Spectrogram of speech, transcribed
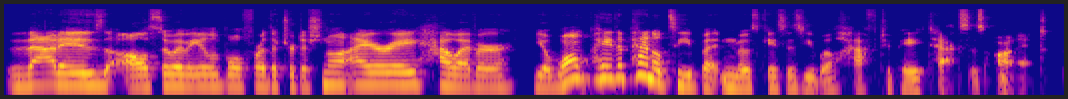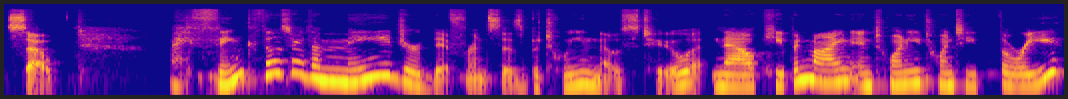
That is also available for the traditional IRA. However, you won't pay the penalty, but in most cases, you will have to pay taxes on it. So, I think those are the major differences between those two. Now, keep in mind in 2023,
